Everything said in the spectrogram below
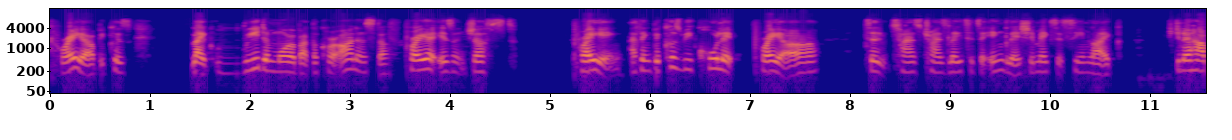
prayer, because like reading more about the Quran and stuff, prayer isn't just praying. I think because we call it prayer, to trans translate it to English, it makes it seem like, you know how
